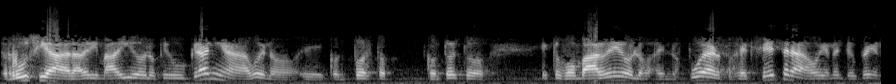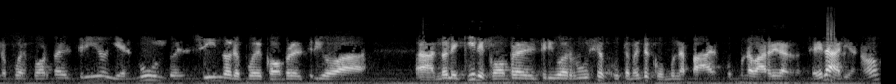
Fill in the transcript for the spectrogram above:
Rusia al haber invadido lo que es Ucrania, bueno, eh, con todo esto, con todo esto, estos bombardeos en los puertos, etcétera, obviamente Ucrania no puede exportar el trigo y el mundo en sí no le puede comprar el trigo a, no le quiere comprar el trigo a Rusia justamente como una como una barrera arancelaria, ¿no?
